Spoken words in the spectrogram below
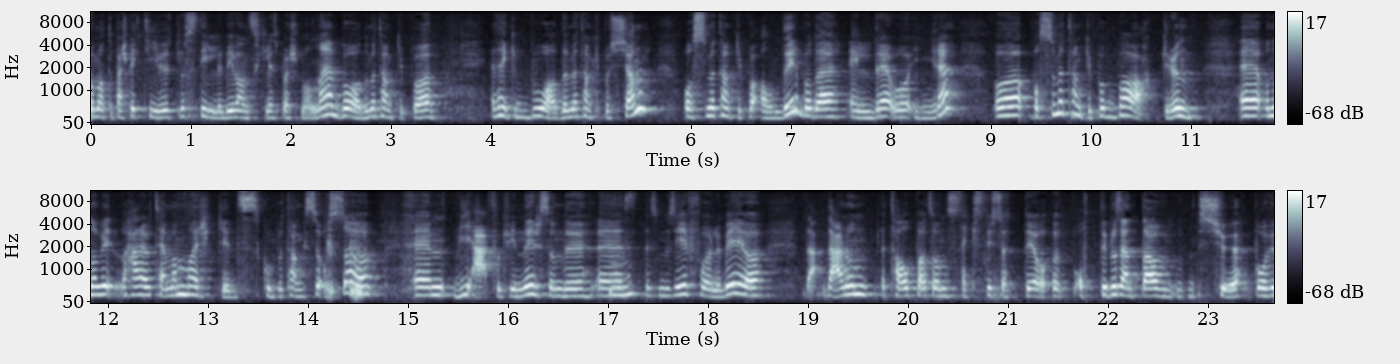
måte perspektiver til å stille de vanskelige spørsmålene, både med tanke på jeg tenker både med tanke på kjønn, også med tanke på alder, både eldre og yngre. Og også med tanke på bakgrunn. Eh, og vi, her er jo tema markedskompetanse også. og eh, Vi er for kvinner, som du, eh, mm. som du sier, foreløpig. og det, er noen tall på at sånn 60-70-80% av kjøp og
